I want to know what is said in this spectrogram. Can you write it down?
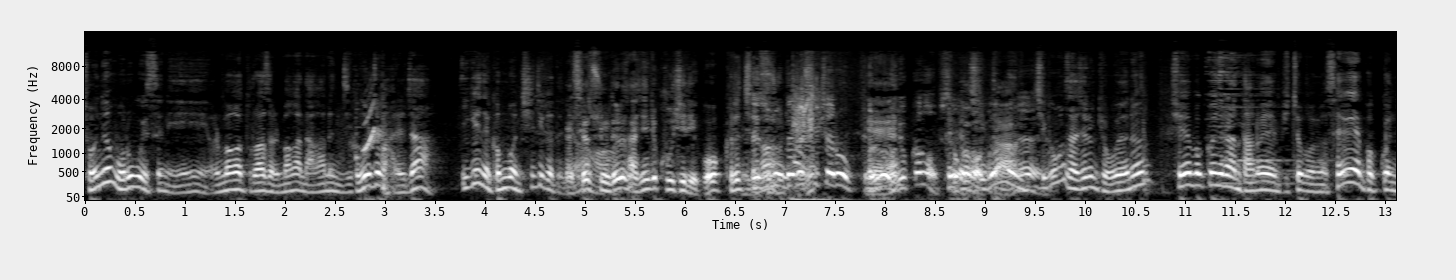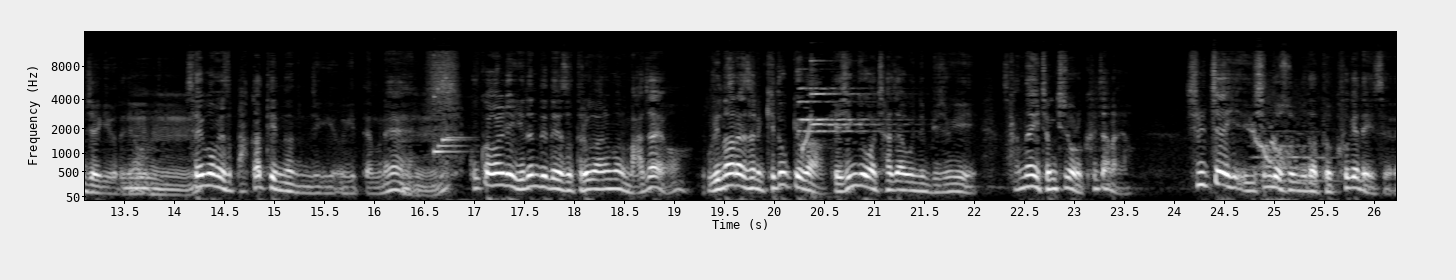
전혀 모르고 있으니 얼마가 들어와서 얼마가 나가는지 그걸 좀 알자. 이게 이제 근본 취지거든요. 그러니까 세수 중대는 사실 이제 구실이고. 그렇죠. 세수 중대는 실제로 별로 네. 효과가 없어요. 그러니까 효과가 없다. 지금은, 지금은 사실은 교회는 세외법권이라는 단어에 비춰보면 세외법권 지역이거든요. 세금에서 바깥에 있는 지역이기 때문에 국가관리 이런 데 대해서 들어가는 건 맞아요. 우리나라에서는 기독교가, 개신교가 차지하고 있는 비중이 상당히 정치적으로 크잖아요. 실제 이 신도수보다 더 크게 돼 있어요.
